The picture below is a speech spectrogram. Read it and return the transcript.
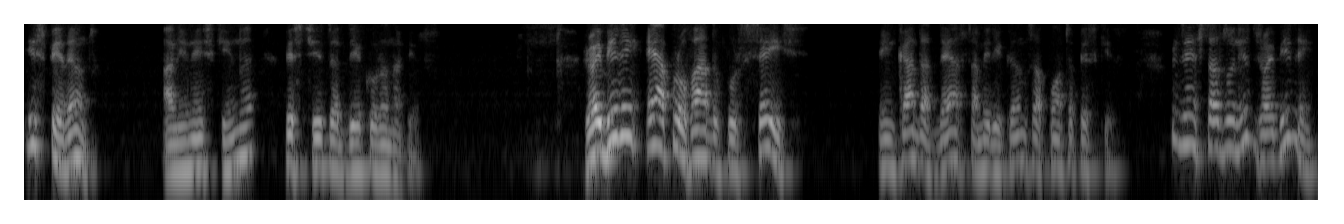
esperando ali na esquina, vestida de coronavírus. Joe Biden é aprovado por seis em cada dez americanos, aponta a pesquisa. O presidente dos Estados Unidos, Joe Biden,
